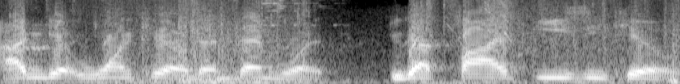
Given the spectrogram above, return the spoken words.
I can get one kill. Then then what? You got five easy kills.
